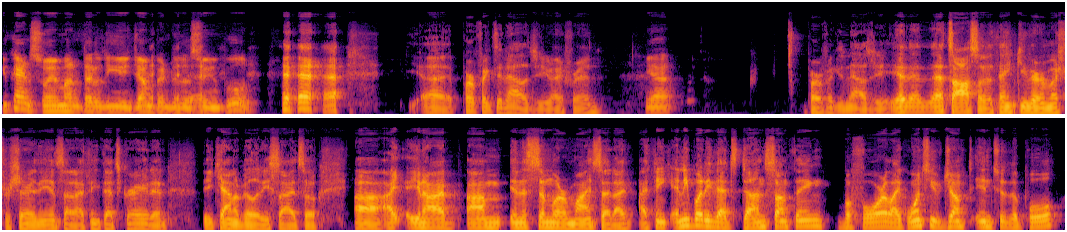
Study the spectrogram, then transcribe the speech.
you can't swim until you jump into the swimming pool. uh, perfect analogy, my friend. Yeah. Perfect analogy. Yeah, that, that's awesome. Thank you very much for sharing the insight. I think that's great, and the accountability side. So, uh, I, you know, I, I'm in a similar mindset. I, I think anybody that's done something before, like once you've jumped into the pool,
